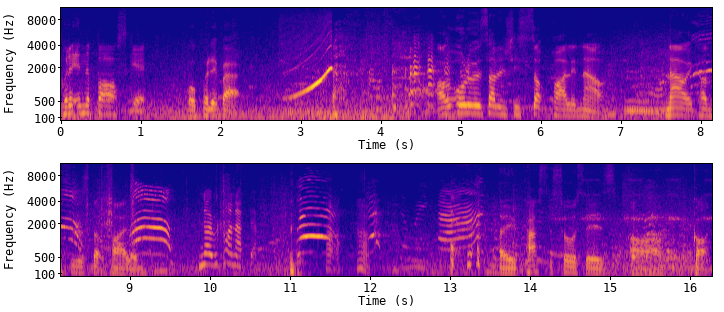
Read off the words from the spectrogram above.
Put it in the basket. or put it back? Oh, all of a sudden she's stockpiling now. Now it comes to the stockpiling. No, we can't have them. So pasta sauces are gone.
